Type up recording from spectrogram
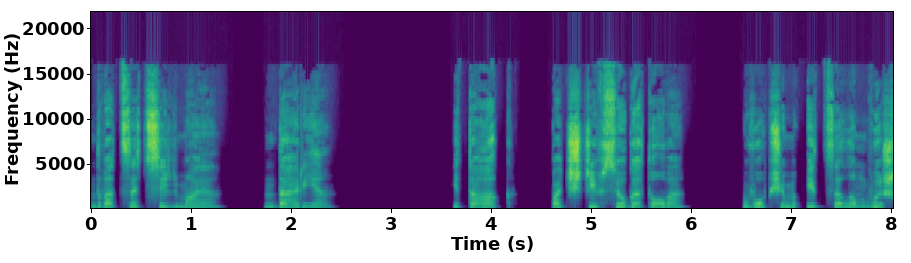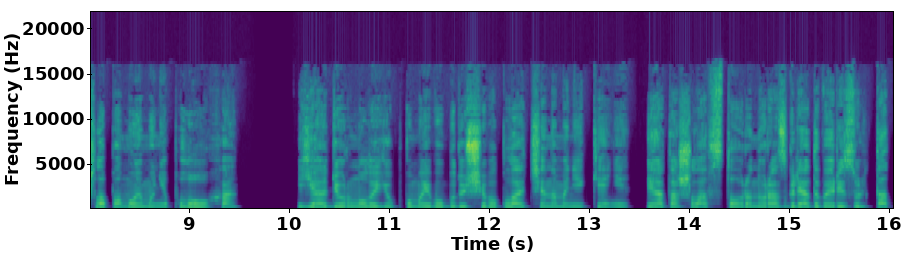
27. Дарья. Итак, почти все готово. В общем и целом вышло, по-моему, неплохо. Я дернула юбку моего будущего платья на манекене и отошла в сторону, разглядывая результат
